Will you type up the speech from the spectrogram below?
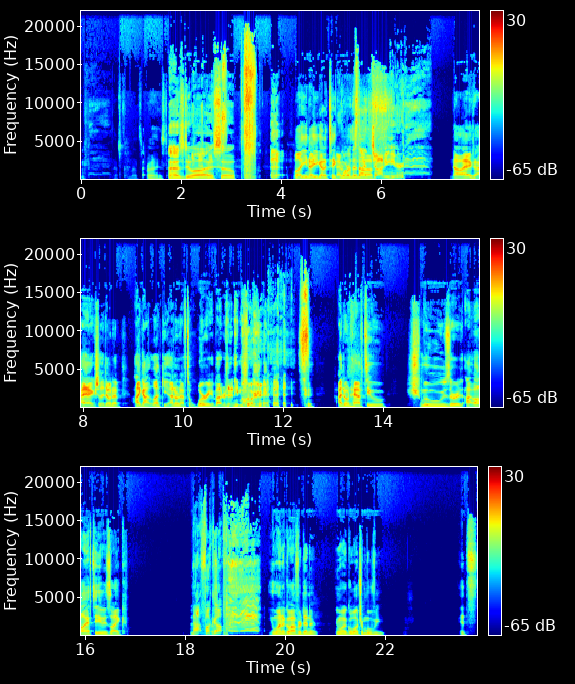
I'm not surprised. As do I. So Well, you know, you got to take Everyone more than uh, besides Johnny here. No, I actually, I actually don't have. I got lucky. I don't have to worry about it anymore. I don't have to schmooze or I, all I have to do is like, Not fuck up. you want to go out for dinner? You want to go watch a movie? It's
